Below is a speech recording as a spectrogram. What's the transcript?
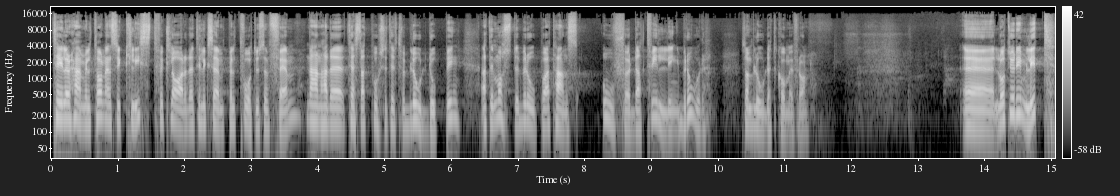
Taylor Hamilton, en cyklist, förklarade till exempel 2005 när han hade testat positivt för bloddoping att det måste bero på att hans ofödda tvillingbror som blodet kom ifrån. Eh, låter ju rimligt.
